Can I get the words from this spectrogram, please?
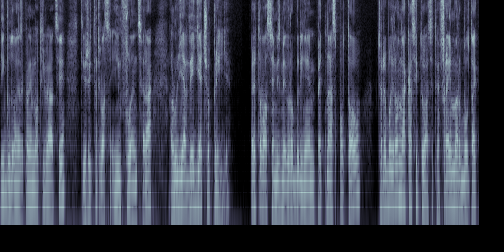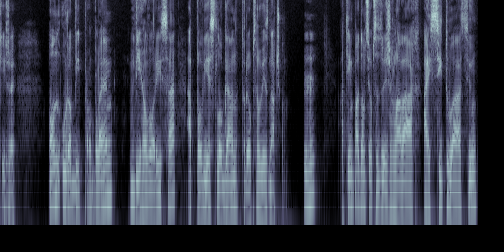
vybudovaný základe motivácie, ty vieš vytvoriť vlastne influencera a ľudia vedia, čo príde. Preto vlastne my sme urobili, neviem, 15 spotov, ktoré boli rovnaká situácia. Ten framework bol taký, že on urobí problém, vyhovorí sa a povie slogan, ktorý obsahuje značku. Mhm. A tým pádom si obsadzuješ v hlavách aj situáciu,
